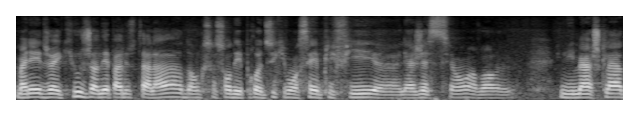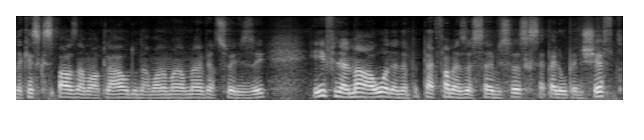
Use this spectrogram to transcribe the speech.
ManageIQ, j'en ai parlé tout à l'heure, donc ce sont des produits qui vont simplifier euh, la gestion, avoir une, image claire de qu'est-ce qui se passe dans mon cloud ou dans mon environnement virtualisé. Et finalement, en haut, on a notre plateforme as a service qui s'appelle OpenShift.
